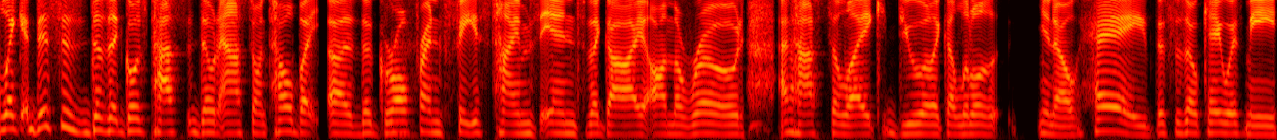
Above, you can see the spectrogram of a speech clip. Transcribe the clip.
like this is does it goes past don't ask don't tell, but uh, the girlfriend FaceTimes into the guy on the road and has to like do like a little you know, hey, this is okay with me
